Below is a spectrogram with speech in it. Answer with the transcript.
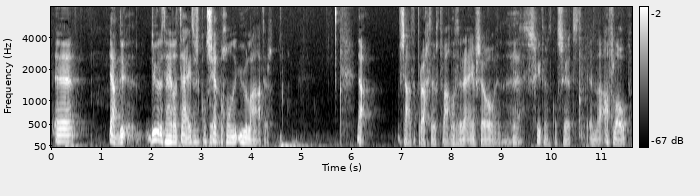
Eh, ja, du- duurde het de hele tijd. Dus het concert Ja. begon een uur later. Nou, we zaten prachtig, twaalfde rij of zo. En, eh, Ja. Schitterend concert. En na afloop,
